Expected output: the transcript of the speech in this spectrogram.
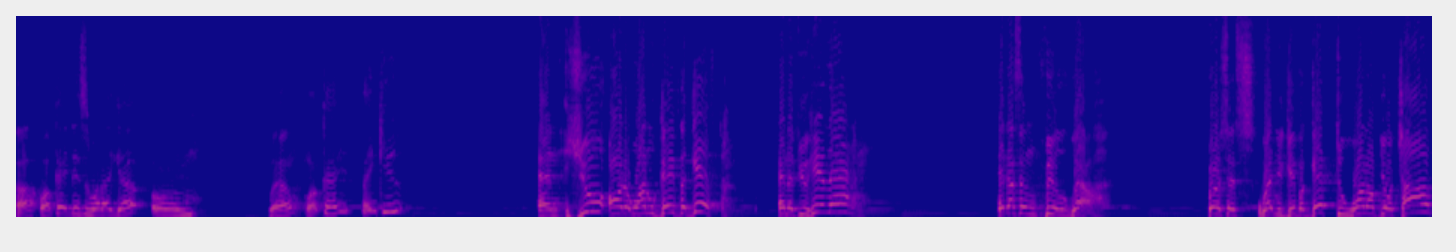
Uh, okay, this is what I got. Um, well, okay, thank you. And you are the one who gave the gift. And if you hear that, it doesn't feel well. Versus when you give a gift to one of your child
